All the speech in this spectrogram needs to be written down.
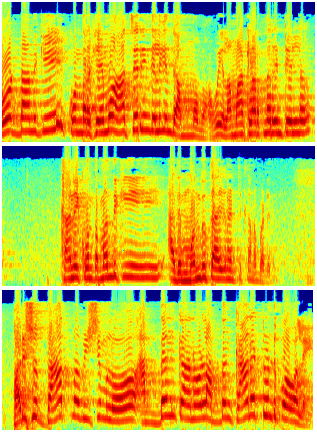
చూడడానికి కొందరికేమో ఆశ్చర్యం కలిగింది. అమ్మ బాబు ఇలా మాట్లాడుతున్నారేంటి వీళ్ళు? కానీ కొంతమందికి అది మందు తాగినట్టు కనబడింది. పరిశుద్ధాత్మ విషయంలో అర్థం కాని వాళ్ళు అర్థం కానట్టు ఉండిపోవాలి.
